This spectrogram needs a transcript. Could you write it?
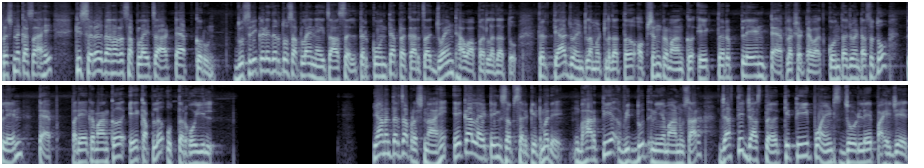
प्रश्न कसा आहे की सरळ जाणारा सप्लायचा टॅप करून दुसरीकडे जर तो सप्लाय न्यायचा असेल तर कोणत्या प्रकारचा जॉईंट हा वापरला जातो? तर त्या जॉईंटला म्हटलं जातं ऑप्शन क्रमांक एक तर प्लेन टॅप. लक्षात ठेवा कोणता जॉईंट असतो तो? Plain tap. पर्याय क्रमांक एक आपलं उत्तर होईल. यानंतरचा प्रश्न आहे एका लाइटिंग सब सर्किटमध्ये भारतीय विद्युत नियमानुसार जास्तीत जास्त किती पॉइंट्स जोडले पाहिजेत?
